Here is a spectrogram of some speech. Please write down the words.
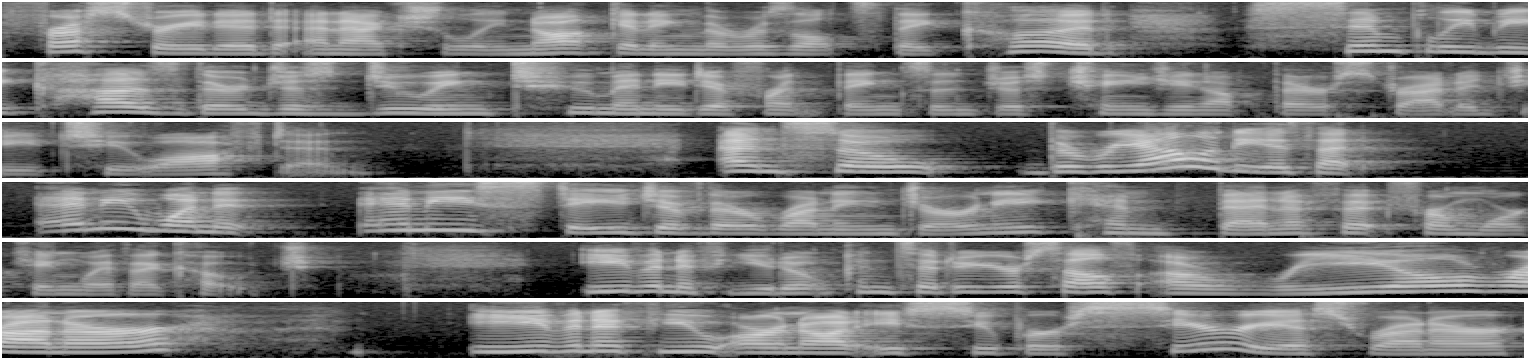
frustrated and actually not getting the results they could simply because they're just doing too many different things and just changing up their strategy too often. And so the reality is that anyone at any stage of their running journey can benefit from working with a coach. Even if you don't consider yourself a real runner, even if you are not a super serious runner,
